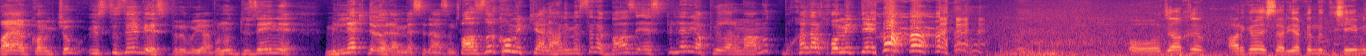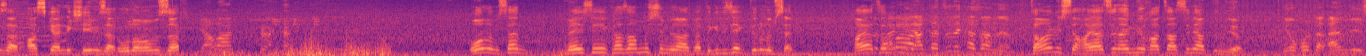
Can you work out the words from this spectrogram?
Baya komik. Çok üst düzey bir espri bu ya. Bunun düzeyini millet de öğrenmesi lazım. Fazla komik yani. Hani mesela bazı espriler yapıyorlar Mahmut. Bu kadar komik değil. Ocağım. Arkadaşlar yakında şeyimiz var. Askerlik şeyimiz var. Uğurlamamız var. Yalan. Oğlum sen MS'yi kazanmıştın mülakatı. Gidecektin oğlum sen. hayatın Ben mülakatı da kazandım. tamam işte hayatın en büyük hatasını yaptın diyor. Yok ortak en büyük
